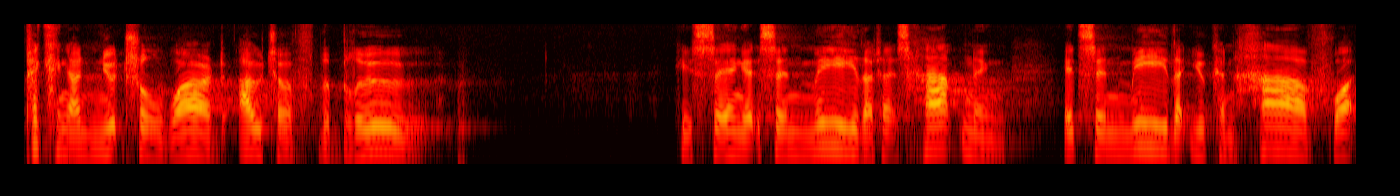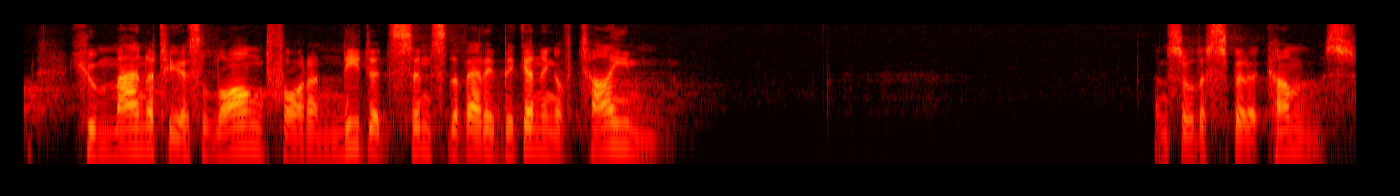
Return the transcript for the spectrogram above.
picking a neutral word out of the blue. He's saying, It's in me that it's happening. It's in me that you can have what humanity has longed for and needed since the very beginning of time. And so the Spirit comes,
